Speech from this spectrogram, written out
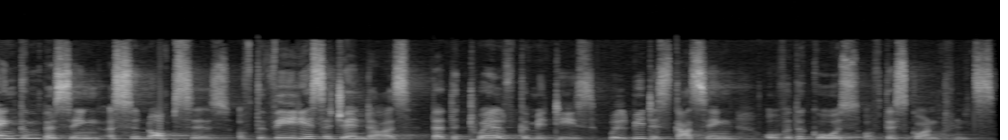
encompassing a synopsis of the various agendas that the 12 committees will be discussing over the course of this conference.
